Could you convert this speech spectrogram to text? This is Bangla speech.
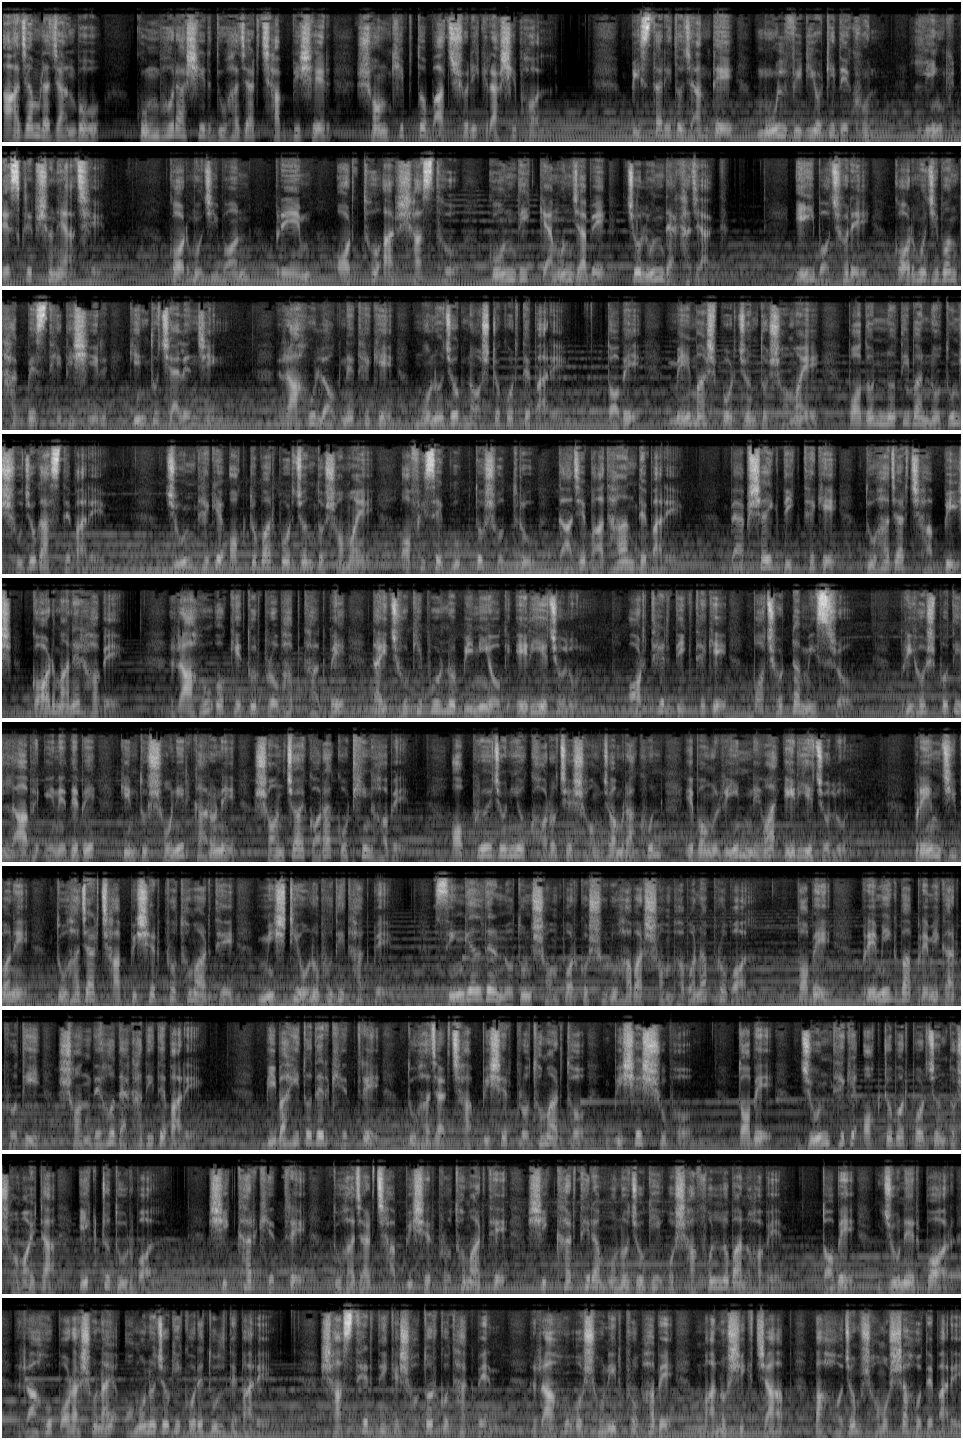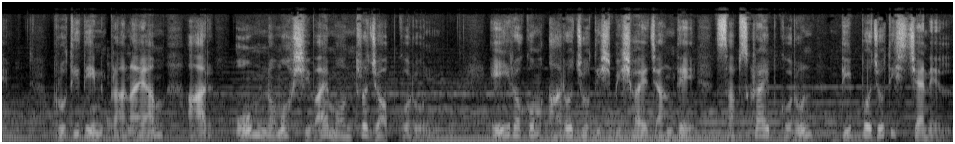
আজ আমরা জানব কুম্ভ রাশির দু হাজার সংক্ষিপ্ত বাৎসরিক রাশিফল। বিস্তারিত জানতে মূল ভিডিওটি দেখুন, লিংক ডেসক্রিপশনে আছে। কর্মজীবন, প্রেম, অর্থ আর স্বাস্থ্য, কোন দিক কেমন যাবে চলুন দেখা যাক। এই বছরে কর্মজীবন থাকবে স্থিতিশীল কিন্তু চ্যালেঞ্জিং রাহু লগ্নে থেকে মনোযোগ নষ্ট করতে পারে। তবে মে মাস পর্যন্ত সময়ে পদোন্নতি বা নতুন সুযোগ আসতে পারে। জুন থেকে অক্টোবর পর্যন্ত সময়ে অফিসে গুপ্ত শত্রু কাজে বাধা আনতে পারে। ব্যবসায়িক দিক থেকে দু হাজার ছাব্বিশ গড় মানের হবে। রাহু ও কেতুর প্রভাব থাকবে, তাই ঝুঁকিপূর্ণ বিনিয়োগ এড়িয়ে চলুন। অর্থের দিক থেকে বছরটা মিশ্র। বৃহস্পতি লাভ এনে দেবে, কিন্তু শনির কারণে সঞ্চয় করা কঠিন হবে। অপ্রয়োজনীয় খরচে সংযম রাখুন এবং ঋণ নেওয়া এড়িয়ে চলুন। প্রেম জীবনে দু হাজার ছাব্বিশের প্রথমার্ধে মিষ্টি অনুভূতি থাকবে। সিঙ্গেলদের নতুন সম্পর্ক শুরু হবার সম্ভাবনা প্রবল। তবে প্রেমিক বা প্রেমিকার প্রতি সন্দেহ দেখা দিতে পারে। বিবাহিতদের ক্ষেত্রে দু হাজার ছাব্বিশের প্রথমার্ধ বিশেষ শুভ। তবে জুন থেকে অক্টোবর পর্যন্ত সময়টা একটু দুর্বল। শিক্ষার ক্ষেত্রে দু হাজার প্রথমার্ধে শিক্ষার্থীরা মনোযোগী ও সাফল্যবান হবে। তবে জুনের পর রাহু পড়াশোনায় অমনোযোগী করে তুলতে পারে। স্বাস্থ্যের দিকে সতর্ক থাকবেন। রাহু ও শনির প্রভাবে মানসিক চাপ বা হজম সমস্যা হতে পারে। প্রতিদিন প্রাণায়াম আর ওম নমঃ শিবায় মন্ত্র জপ করুন। এই রকম আরও জ্যোতিষ বিষয়ে জানতে সাবস্ক্রাইব করুন দিব্য জ্যোতিষ চ্যানেল।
